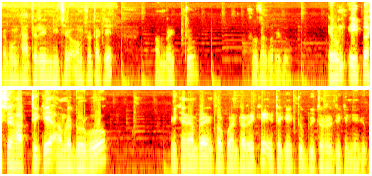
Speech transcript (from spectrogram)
এবং হাতের এই নিচের অংশটাকে আমরা একটু সোজা করে দেব। এবং এই পাশে হাতটিকে আমরা ধরবো এখানে আমরা অ্যাঙ্কর পয়েন্টটা রেখে এটাকে একটু ভিতরের দিকে নিয়ে দেব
